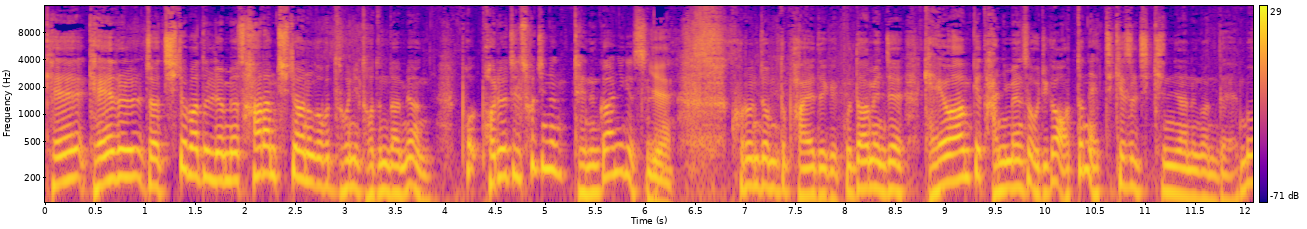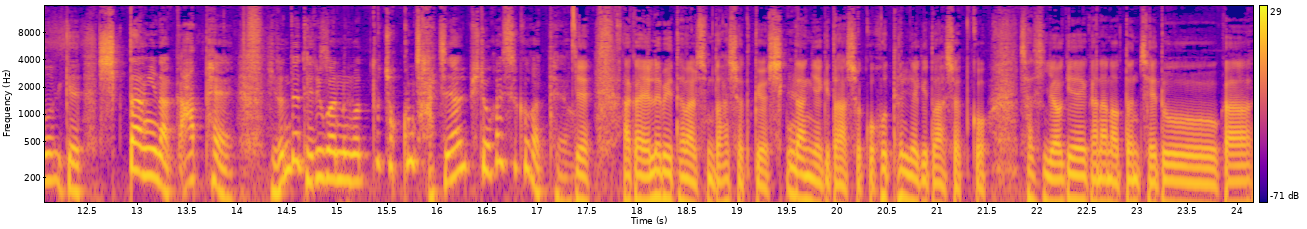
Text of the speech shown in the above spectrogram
개 개를 저 치료 받으려면 사람 치료하는 것보다 돈이 더 든다면 버, 버려질 소지는 되는 거 아니겠어요? 예. 그런 점도 봐야 되겠고 그다음에 이제 개와 함께 다니면서 우리가 어떤 에티켓을 지키느냐는 건데 뭐 이렇게 식당이나 카페 이런 데 데리고 가는 것도 조금 자제할 필요가 있을 것 같아요. 예. 아까 엘리베이터 말씀도 하셨고요. 식당 예. 얘기도 하셨고 호텔 얘기도 하셨고 사실 여기에 관한 어떤 제도가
